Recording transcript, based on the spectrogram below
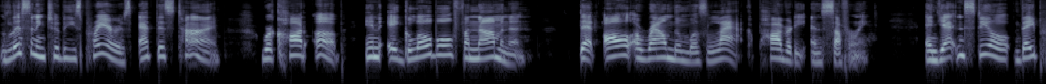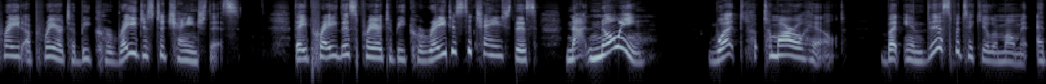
listening to these prayers at this time were caught up in a global phenomenon that all around them was lack, poverty, and suffering. And yet, and still, they prayed a prayer to be courageous to change this. They prayed this prayer to be courageous to change this, not knowing what tomorrow held, but in this particular moment, at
